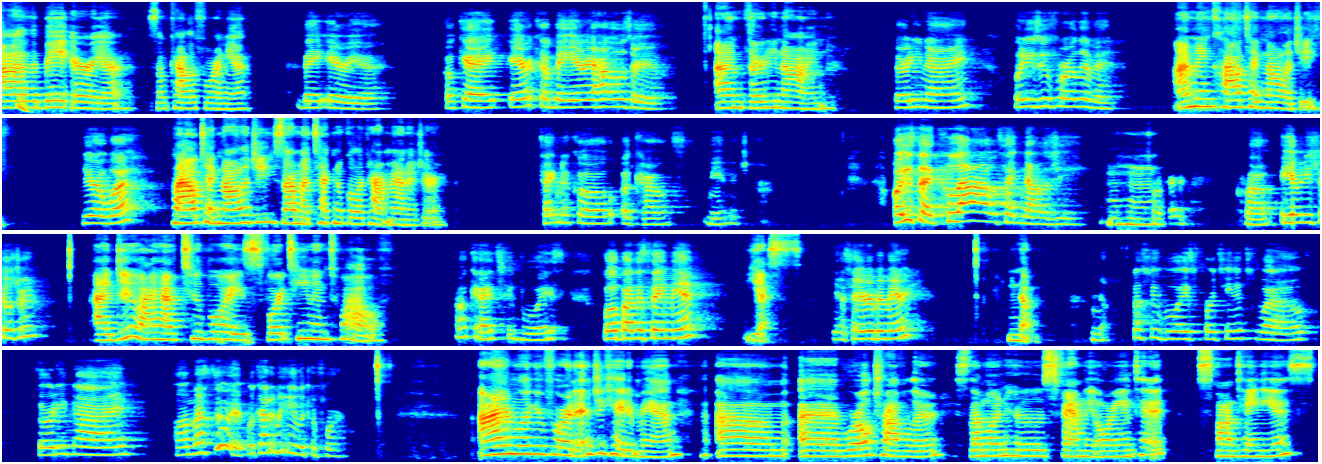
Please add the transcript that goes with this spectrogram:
Uh, the Bay Area, so California. Bay Area. Okay. Erica, Bay Area, how old are you? I'm 39. 39. What do you do for a living? I'm in cloud technology. You're a what? Cloud technology. So I'm a technical account manager. Technical accounts manager. Oh, you said cloud technology. Mm-hmm. Okay. Cloud. You have any children? I do. I have two boys, 14 and 12. Okay, two boys. Both by the same man? Yes. Yes. Have you ever been married? No. No. Two boys, 14 and 12, 39. Um, let's do it. What kind of man are you looking for? I'm looking for an educated man, um, a world traveler, someone who's family oriented, spontaneous,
